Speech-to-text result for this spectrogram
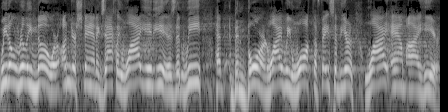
We don't really know or understand exactly why it is that we have been born, why we walk the face of the earth. Why am I here?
